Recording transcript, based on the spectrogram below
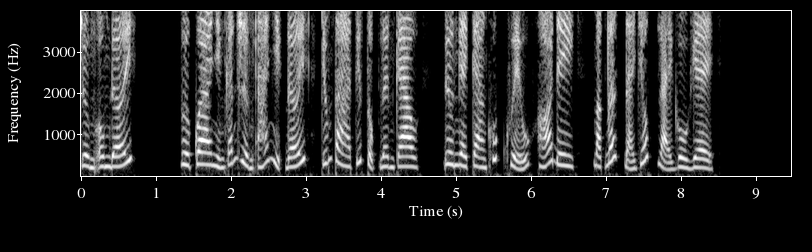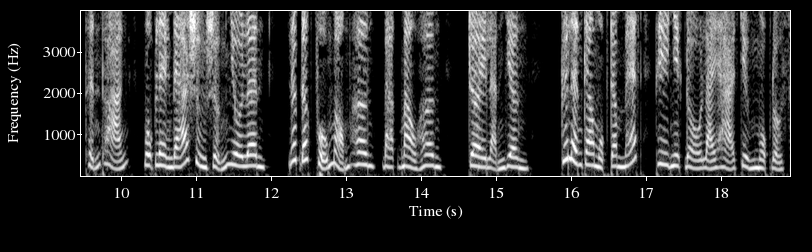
Rừng ôn đới Vượt qua những cánh rừng Á nhiệt đới, chúng ta tiếp tục lên cao. Đường ngày càng khúc khuỷu, khó đi, mặt đất đã dốc lại gồ ghề. Thỉnh thoảng, một lèn đá sừng sững nhô lên, lớp đất phủ mỏng hơn, bạc màu hơn, trời lạnh dần. Cứ lên cao 100 mét thì nhiệt độ lại hạ chừng 1 độ C,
